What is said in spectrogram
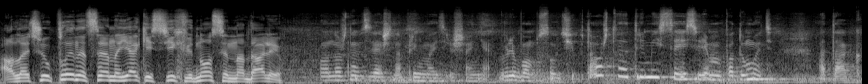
Але чи вплине це на якість їх відносин надалі? Нужно взвешенно принимать решение в любом случае, потому что три месяца есть время подумать, а так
